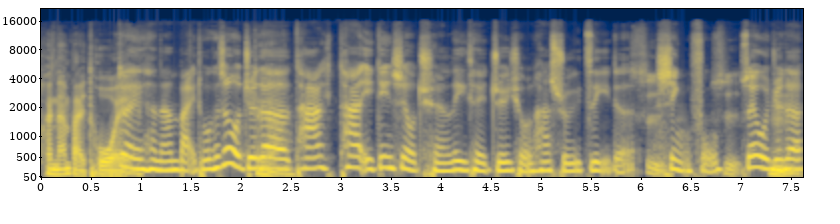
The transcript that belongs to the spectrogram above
很难摆脱哎。对很难摆脱。可是我觉得他他一定是有权利可以追求他属于自己的是幸福，是所以我觉得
